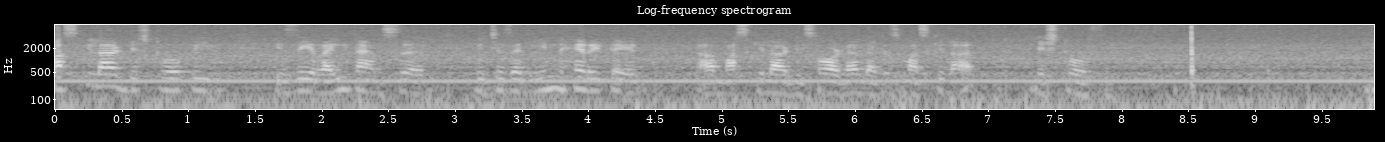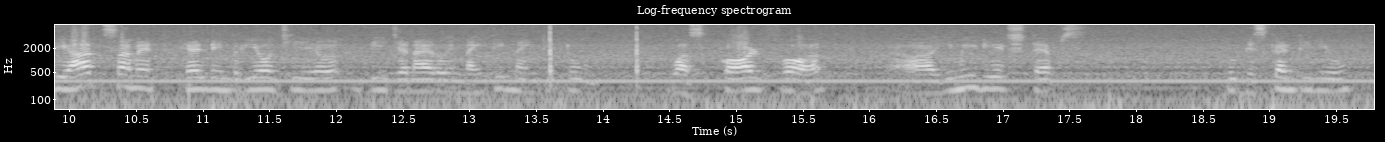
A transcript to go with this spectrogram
Muscular dystrophy is the right answer which is an inherited uh, muscular disorder that is muscular dystrophy. The earth summit held in rio de janeiro in 1992 was called for uh, immediate steps to discontinue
